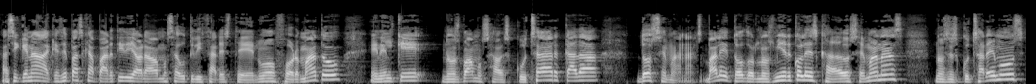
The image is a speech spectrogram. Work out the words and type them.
Así que nada, que sepas que a partir de ahora vamos a utilizar este nuevo formato en el que nos vamos a escuchar cada dos semanas, ¿vale? Todos los miércoles, cada dos semanas, nos escucharemos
